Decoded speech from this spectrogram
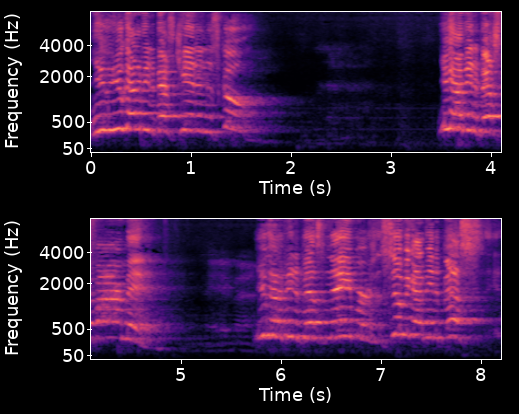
Amen. You, you got to be the best kid in the school. You got to be the best fireman. Amen. You got to be the best neighbor. Sylvia got to be the best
